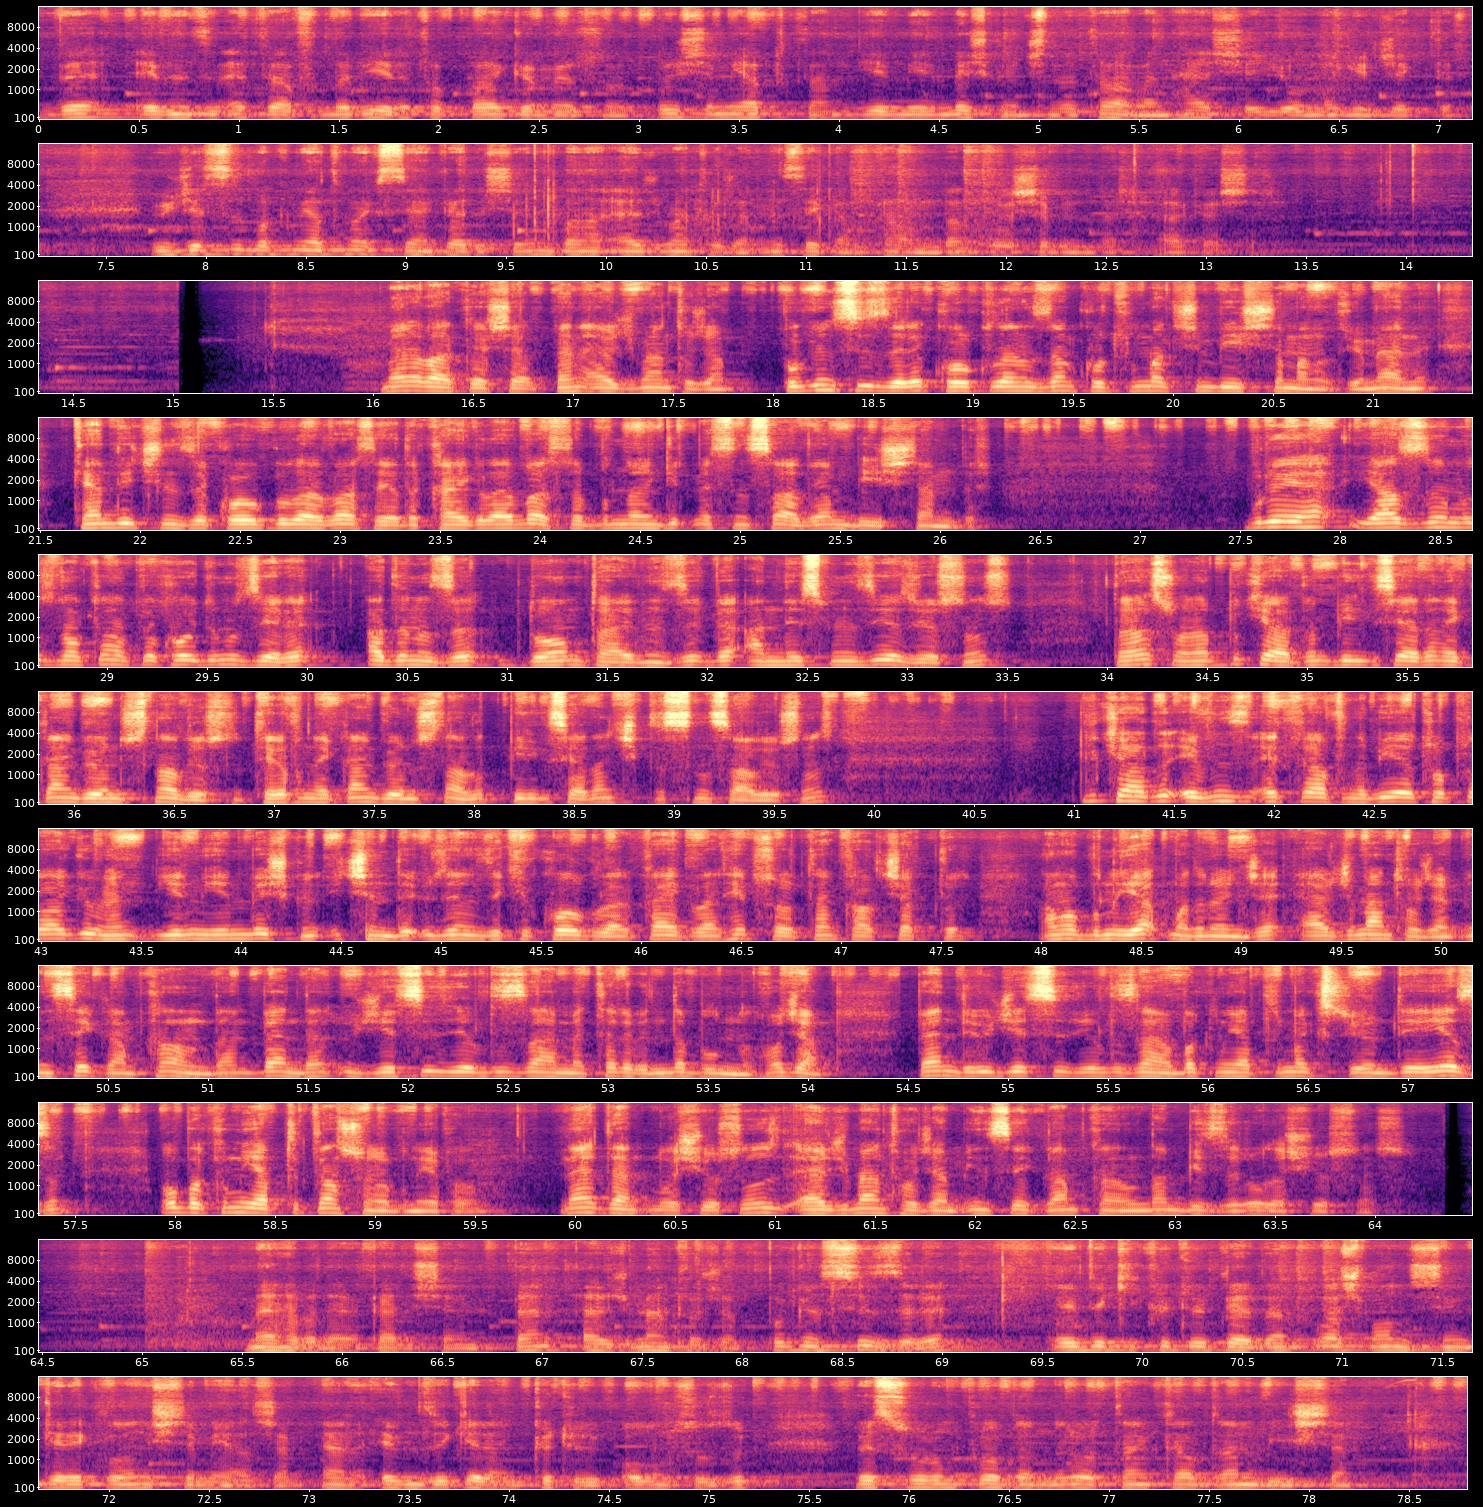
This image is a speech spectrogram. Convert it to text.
ve evinizin etrafında bir yere toprağa gömüyorsunuz. Bu işlemi yaptıktan 20-25 gün içinde tamamen her şey yoluna girecektir. Ücretsiz bakım yaptırmak isteyen kardeşlerim bana Ercüment Hocam Instagram kanalından ulaşabilirler arkadaşlar. Merhaba arkadaşlar ben Ercüment Hocam. Bugün sizlere korkularınızdan kurtulmak için bir işlem anlatıyorum. Yani kendi içinizde korkular varsa ya da kaygılar varsa bunların gitmesini sağlayan bir işlemdir. Buraya yazdığımız nokta nokta koyduğumuz yere adınızı, doğum tarihinizi ve anne isminizi yazıyorsunuz. Daha sonra bu kağıdın bilgisayardan ekran görüntüsünü alıyorsunuz. Telefonun ekran görüntüsünü alıp bilgisayardan çıktısını sağlıyorsunuz. Bu kağıdı evinizin etrafında bir yere toprağa gömün. 20-25 gün içinde üzerinizdeki korkular, kaygılar hepsi ortadan kalkacaktır. Ama bunu yapmadan önce Ercüment Hocam Instagram kanalından benden ücretsiz yıldızlame talebinde bulunun. Hocam ben de ücretsiz yıldızlame bakımı yaptırmak istiyorum diye yazın. O bakımı yaptıktan sonra bunu yapalım. Nereden ulaşıyorsunuz? Ercüment Hocam Instagram kanalından bizlere ulaşıyorsunuz. Merhaba değerli kardeşlerim. Ben Ercüment Hocam. Bugün sizlere evdeki kötülüklerden ulaşmanız için gerekli olan işlemi yazacağım. Yani evinize gelen kötülük, olumsuzluk ve sorun problemleri ortadan kaldıran bir işlem.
